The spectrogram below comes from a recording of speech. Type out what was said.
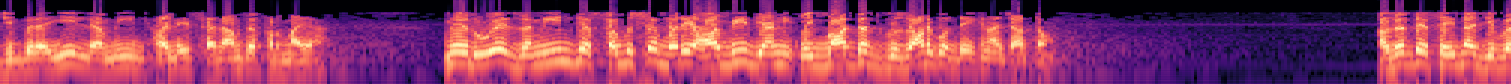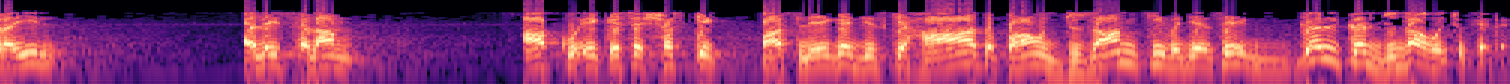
جبرائیل امین علیہ السلام سے فرمایا، میں روئے زمین کے سب سے بڑے عابد یعنی عبادت گزار کو دیکھنا چاہتا ہوں۔ حضرت سیدنا جبرائیل علیہ السلام آپ کو ایک ایسے شخص کے پاس لے گئے جس کے ہاتھ پاؤں جزام کی وجہ سے گل کر جدا ہو چکے تھے۔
